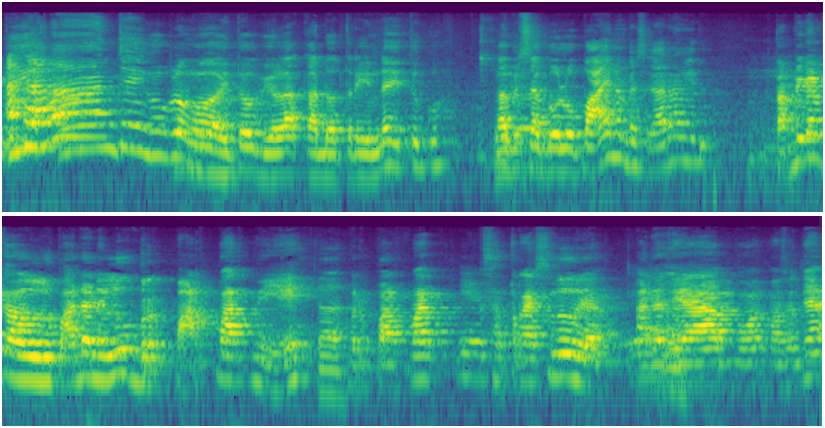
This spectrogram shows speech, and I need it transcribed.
Iya anjing gue bilang wah itu gila kado terindah itu gua. Nggak bisa gue lupain sampai sekarang itu. Tapi kan kalau lu pada nih lu berpart-part nih ya, Hah? berpart-part Iya. stres lu ya. Iya. Ada tiap maksudnya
